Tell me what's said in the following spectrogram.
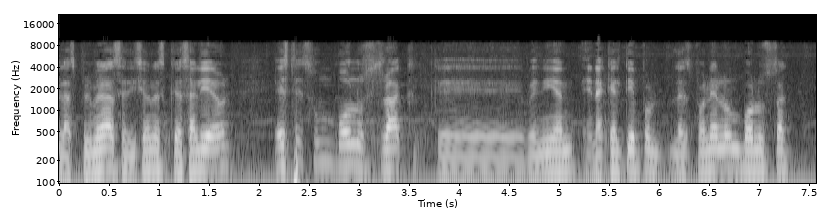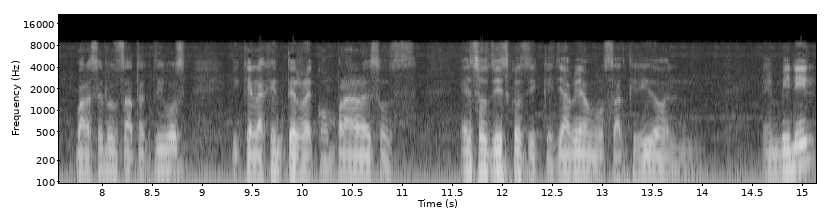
las primeras ediciones que salieron. Este es un bonus track que venían en aquel tiempo, les ponían un bonus track para hacerlos atractivos y que la gente recomprara esos esos discos y que ya habíamos adquirido en, en vinil.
